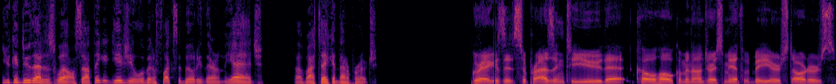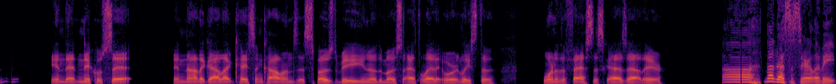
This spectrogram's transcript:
you can do that as well. So I think it gives you a little bit of flexibility there on the edge uh, by taking that approach. Greg, is it surprising to you that Cole Holcomb and Andre Smith would be your starters in that nickel set and not a guy like Cayson Collins that's supposed to be, you know, the most athletic or at least the one of the fastest guys out there? Uh, not necessarily. I mean,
